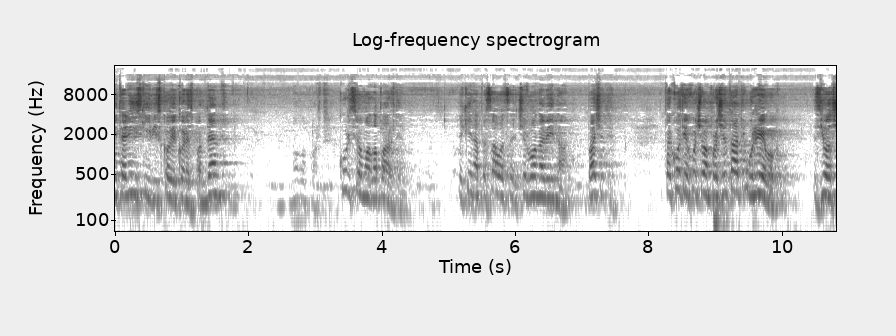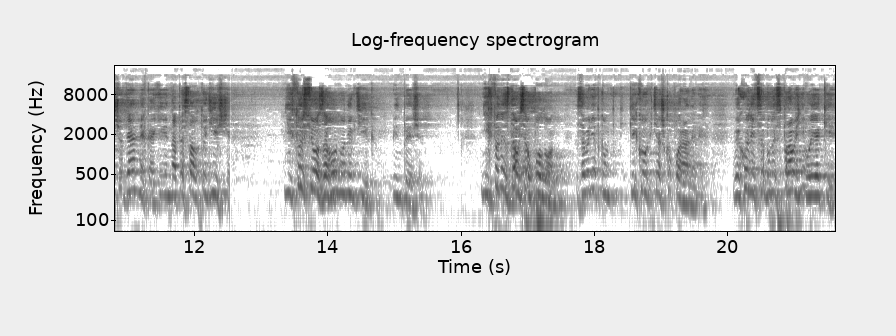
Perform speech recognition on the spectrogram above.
Італійський військовий кореспондент Курціо Малапарти, який написав оце Червона війна. Бачите? Так от я хочу вам прочитати уривок з його щоденника, який він написав тоді ще. Ніхто з цього загону не втік, він пише. Ніхто не здався в полон, за винятком кількох тяжко поранених. Виходить, це були справжні вояки.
